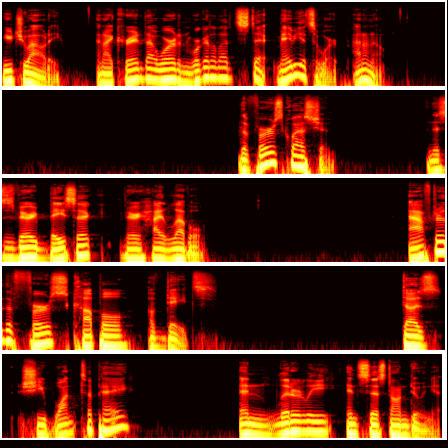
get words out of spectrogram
mutuality. And I created that word and we're going to let it stick. Maybe it's a word. I don't know. The first question, and this is very basic, very high level. After the first couple of dates, does she want to pay and literally insist on doing it?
